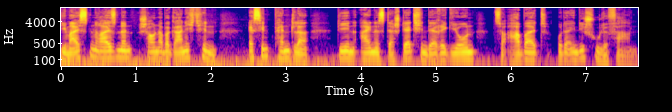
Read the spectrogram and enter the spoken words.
Die meisten Reisenden schauen aber gar nicht hin. Es sind Pendler, die in eines der Städtchen der Region zur Arbeit oder in die Schule fahren.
